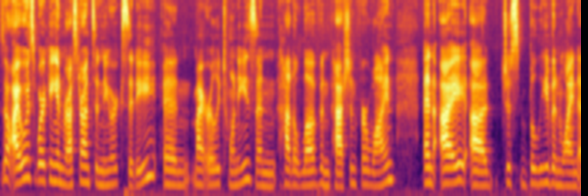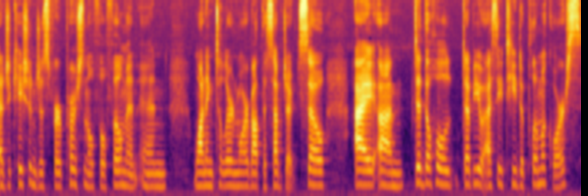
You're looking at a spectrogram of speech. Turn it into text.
so I was working in restaurants in New York City in my early 20s and had a love and passion for wine. And I uh, just believe in wine education just for personal fulfillment and wanting to learn more about the subject. So I um, did the whole WSET diploma course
